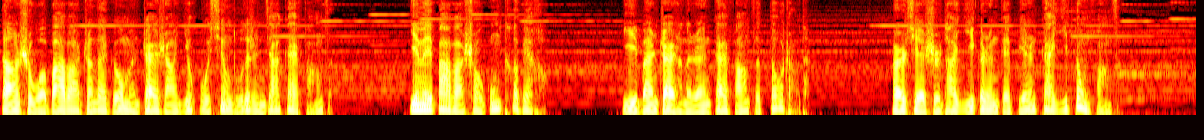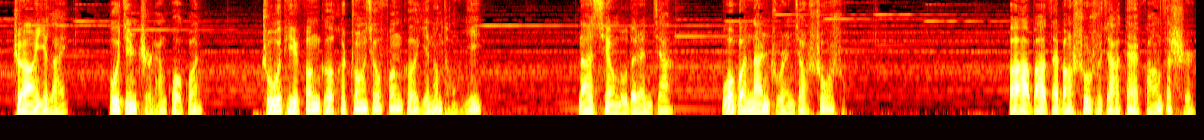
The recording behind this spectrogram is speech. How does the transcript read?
当时我爸爸正在给我们寨上一户姓卢的人家盖房子，因为爸爸手工特别好，一般寨上的人盖房子都找他，而且是他一个人给别人盖一栋房子。这样一来，不仅质量过关，主体风格和装修风格也能统一。那姓卢的人家，我管男主人叫叔叔。爸爸在帮叔叔家盖房子时，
